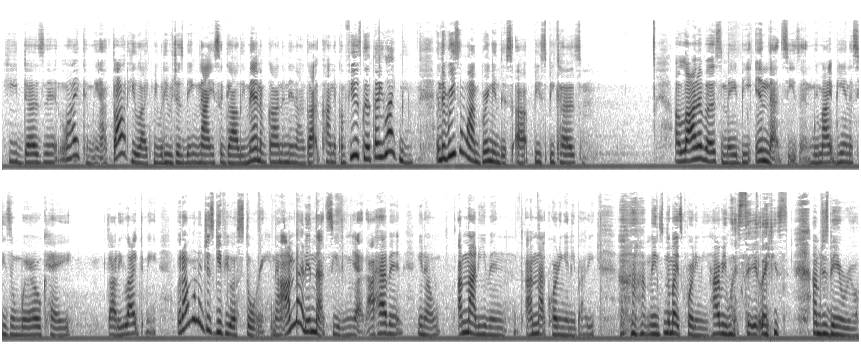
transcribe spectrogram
he doesn't like me. I thought he liked me, but he was just being nice, a godly man of God. And then I got kind of confused because I thought he liked me. And the reason why I'm bringing this up is because a lot of us may be in that season. We might be in a season where, okay, God, he liked me. But I want to just give you a story. Now, I'm not in that season yet. I haven't, you know, I'm not even, I'm not courting anybody. I mean, nobody's courting me. However you want to say it, ladies. I'm just being real.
